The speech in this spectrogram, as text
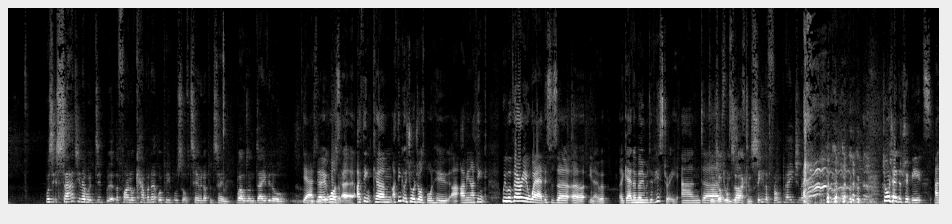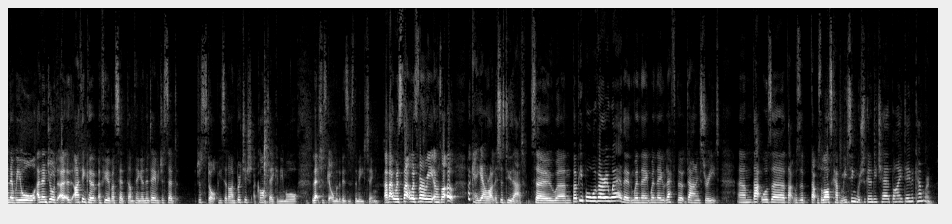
was it sad? You know, did, at the final cabinet were people sort of tearing up and saying, "Well done, David"? Or Yeah, no, it was. Uh, I think um, I think it was George Osborne who. I I mean, I think we were very aware this was a, a you know a again a moment of history. And uh, George Osborne said, I can see the front page now. George read the tributes, and then we all, and then George, uh, I think a, a few of us said something, and then David just said, "Just stop." He said, "I'm British. I can't take any more. Let's just get on with the business of the meeting." And that was that was very, and I was like, "Oh, okay, yeah, all right, let's just do that." So, um, but people were very aware then when they when they left the Downing Street. Um, that was a that was a that was the last cabinet meeting, which was going to be chaired by David Cameron.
